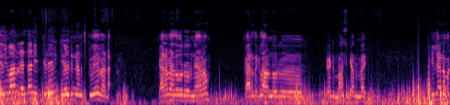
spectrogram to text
தெளிவான ரெண்டாம் நீட் கிடையாது கேள்வி நினச்சிக்கவே வேண்டாம். கறவை ஏதோ ஒரு ஒரு நேரம் கறந்துக்கலாம் இன்னொரு ரெண்டு மாதத்துக்கு அந்த மாதிரி. இல்லை நம்ம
